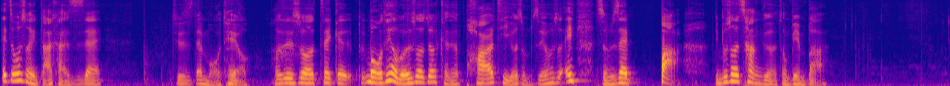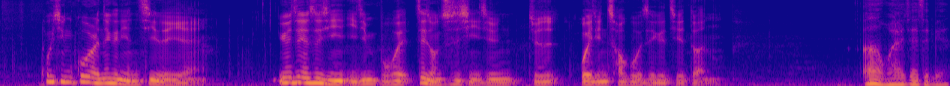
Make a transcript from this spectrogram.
哎，这为什么你打卡是在就是在 motel？或者说在跟 motel，不是说就可能 party 有什么之类，或者说哎，怎么在 bar？你不是说唱歌怎么变 bar？我已经过了那个年纪了耶，因为这件事情已经不会，这种事情已经就是我已经超过这个阶段了。嗯，我还在这边。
